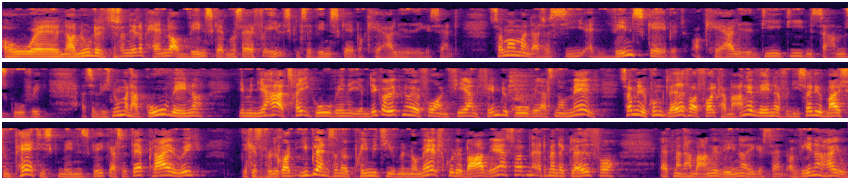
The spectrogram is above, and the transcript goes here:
Og øh, når nu det så netop handler om venskab, nu sagde jeg forelskelse, venskab og kærlighed, ikke sandt? Så må man altså sige, at venskabet og kærligheden, de, de er den samme skuffe. Ikke? Altså hvis nu man har gode venner, jamen jeg har tre gode venner, jamen det gør jo ikke noget, at jeg får en fjerde, en femte gode ven. Altså normalt, så er man jo kun glad for, at folk har mange venner, fordi så er det jo et meget sympatisk menneske, ikke? Altså der plejer jo ikke, det kan selvfølgelig godt iblande sig noget primitivt, men normalt skulle det bare være sådan, at man er glad for, at man har mange venner, ikke sandt? Og venner har jo,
